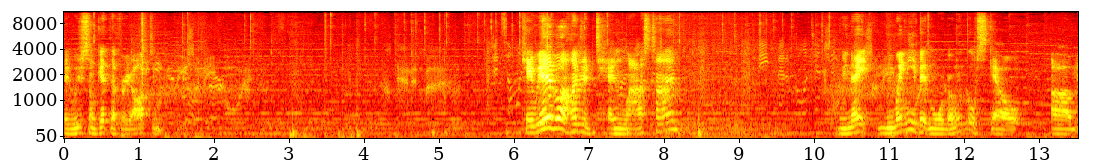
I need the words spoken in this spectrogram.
like we just don't get that very often. Okay, we had about 110 last time. Need medical attention? We might we might need a bit more, but I'm gonna go scout. Um,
